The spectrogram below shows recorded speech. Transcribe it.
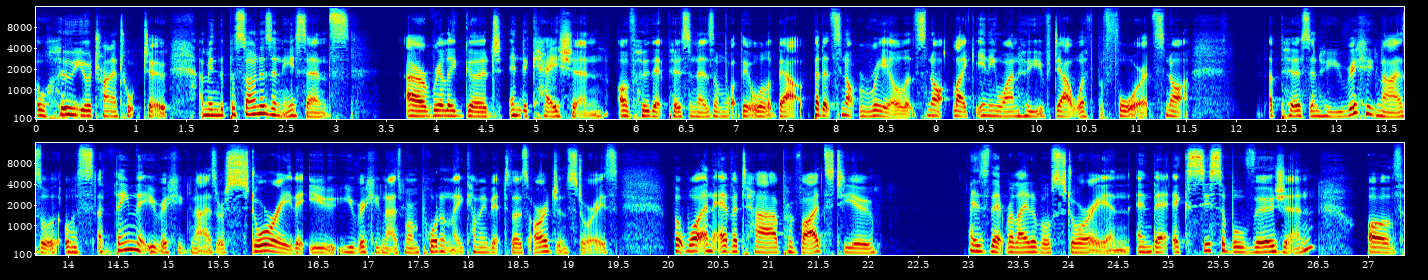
or who you're trying to talk to. I mean, the personas in essence are a really good indication of who that person is and what they're all about. But it's not real. It's not like anyone who you've dealt with before. It's not a person who you recognize or, or a theme that you recognize or a story that you, you recognize, more importantly, coming back to those origin stories. But what an avatar provides to you is that relatable story and, and that accessible version of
